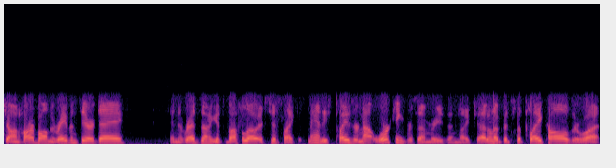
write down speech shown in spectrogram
John Harbaugh and the Ravens the other day, in the red zone against Buffalo, it's just like, man, these plays are not working for some reason. Like, I don't know if it's the play calls or what.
